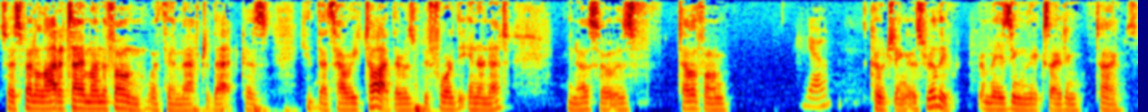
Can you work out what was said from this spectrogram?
so I spent a lot of time on the phone with him after that because that's how he taught. There was before the internet, you know, so it was telephone. Yeah. Coaching. It was really amazingly exciting times.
